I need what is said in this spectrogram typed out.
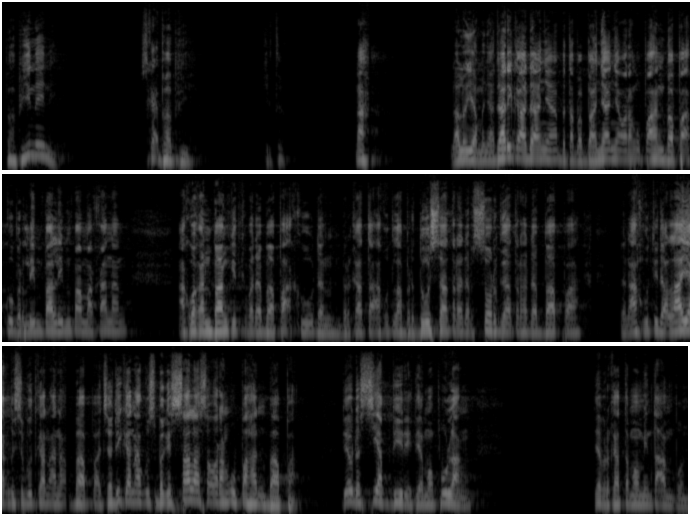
Babi ini ini. Kayak babi. Gitu. Nah, lalu ia menyadari keadaannya, betapa banyaknya orang upahan bapakku berlimpah-limpah makanan Aku akan bangkit kepada Bapakku dan berkata, aku telah berdosa terhadap sorga, terhadap Bapa. Dan aku tidak layak disebutkan anak Bapa. Jadikan aku sebagai salah seorang upahan Bapa. Dia udah siap diri, dia mau pulang. Dia berkata mau minta ampun.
